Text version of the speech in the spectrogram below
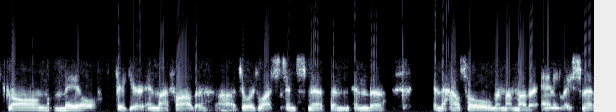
strong male figure in my father, uh, George Washington Smith, and in the in the household, and my mother Annie Lee Smith.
